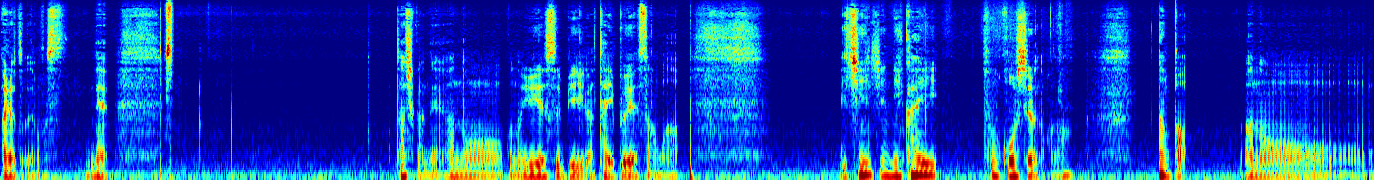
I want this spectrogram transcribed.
ありがとうございます。ね。確かね、あのーこの USB がタイプ A さんは、1日2回投稿してるのかな？なんか、あのー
